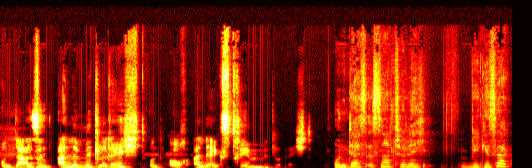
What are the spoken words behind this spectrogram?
Und da sind alle Mittel recht und auch alle extremen Mittel recht. Und das ist natürlich, wie gesagt,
